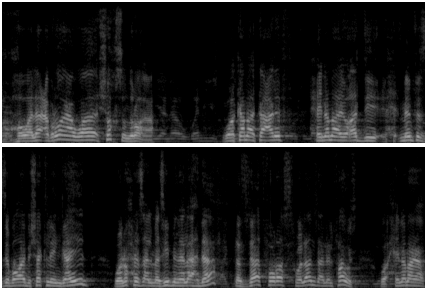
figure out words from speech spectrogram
هو لاعب رائع وشخص رائع وكما تعرف حينما يؤدي ممفيس ديباي بشكل جيد ونحرز المزيد من الأهداف. تزداد فرص هولندا للفوز وحينما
